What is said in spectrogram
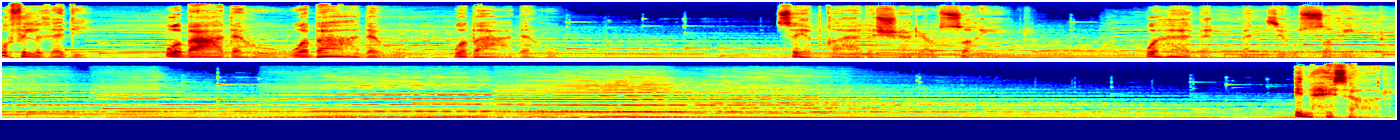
وفي الغد وبعده وبعده وبعده سيبقى هذا الشارع الصغير وهذا المنزل الصغير. انحسار.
